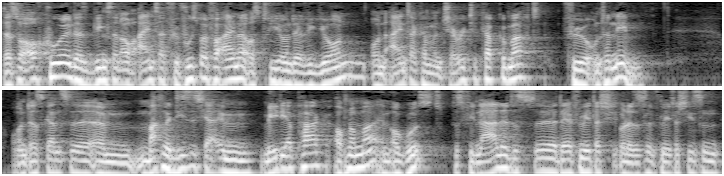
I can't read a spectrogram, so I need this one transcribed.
das war auch cool. Da ging es dann auch einen Tag für Fußballvereine aus Trier und der Region. Und einen Tag haben wir einen Charity Cup gemacht für Unternehmen. Und das Ganze ähm, machen wir dieses Jahr im Mediapark auch nochmal im August. Das Finale des äh, der Elfmetersch oder des Elfmeterschießen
